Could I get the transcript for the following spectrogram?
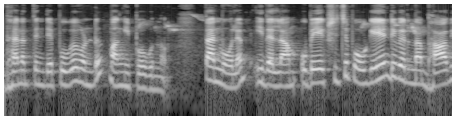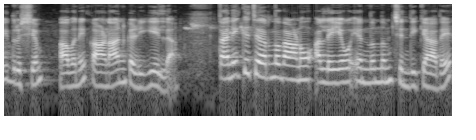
ധനത്തിന്റെ പുക കൊണ്ട് മങ്ങിപ്പോകുന്നു. തന്മൂലം ഇതെല്ലാം ഉപേക്ഷിച്ച് പോകേണ്ടി വരുന്ന ഭാവി ദൃശ്യം അവന് കാണാൻ കഴിയുകയില്ല. തനിക്ക് ചേർന്നതാണോ അല്ലയോ എന്നൊന്നും ചിന്തിക്കാതെ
